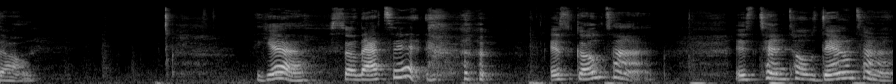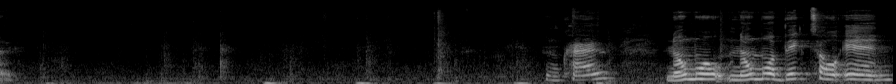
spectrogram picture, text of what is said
So, yeah, so that's it. it's go time. It's 10 toes down time. Okay? No more no more big toe in.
